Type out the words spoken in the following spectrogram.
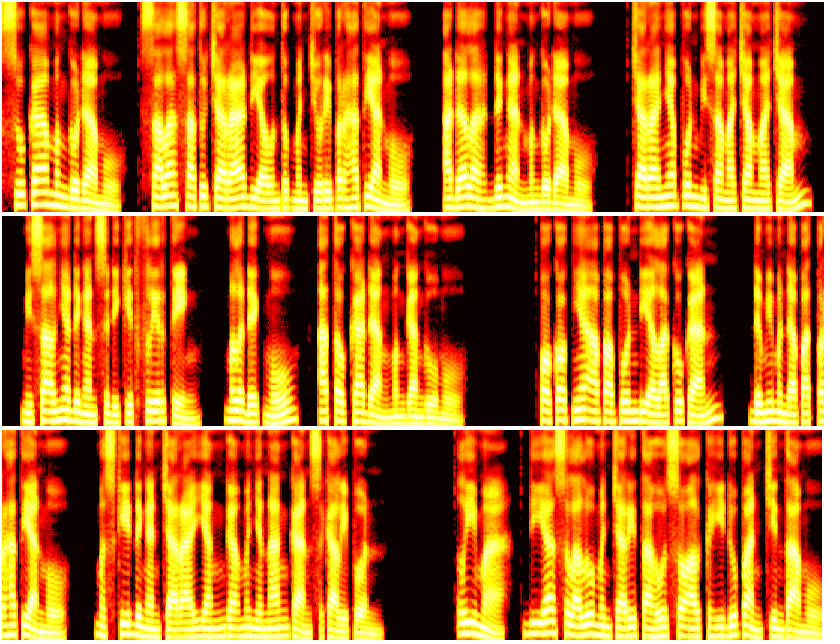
Suka menggodamu. Salah satu cara dia untuk mencuri perhatianmu, adalah dengan menggodamu. Caranya pun bisa macam-macam, misalnya dengan sedikit flirting, meledekmu, atau kadang mengganggumu. Pokoknya apa pun dia lakukan, demi mendapat perhatianmu, meski dengan cara yang nggak menyenangkan sekalipun. 5. Dia selalu mencari tahu soal kehidupan cintamu.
